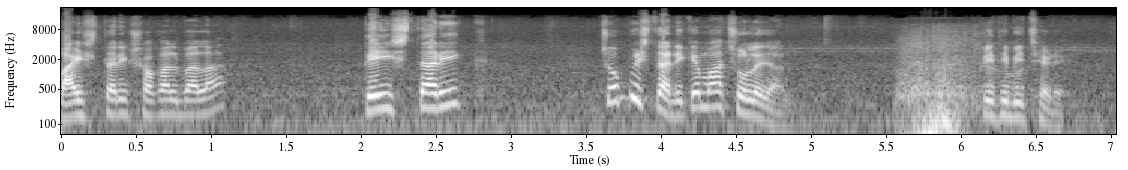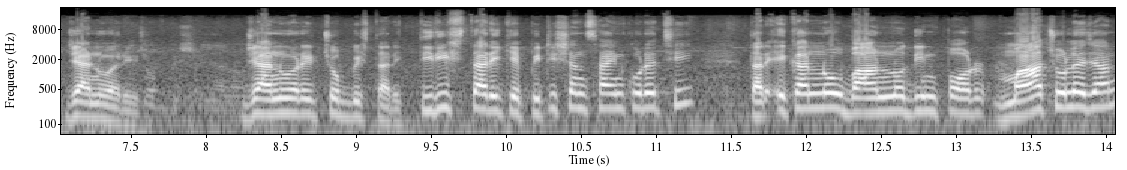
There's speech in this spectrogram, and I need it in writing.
বাইশ তারিখ সকালবেলা, তেইশ তারিখ, চব্বিশ তারিখে মা চলে যান পৃথিবী ছেড়ে, জানুয়ারির। জানুয়ারির চব্বিশ তারিখ। তিরিশ তারিখে পিটিশন সাইন করেছি তার একান্ন বাহান্ন দিন পর মা চলে যান।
